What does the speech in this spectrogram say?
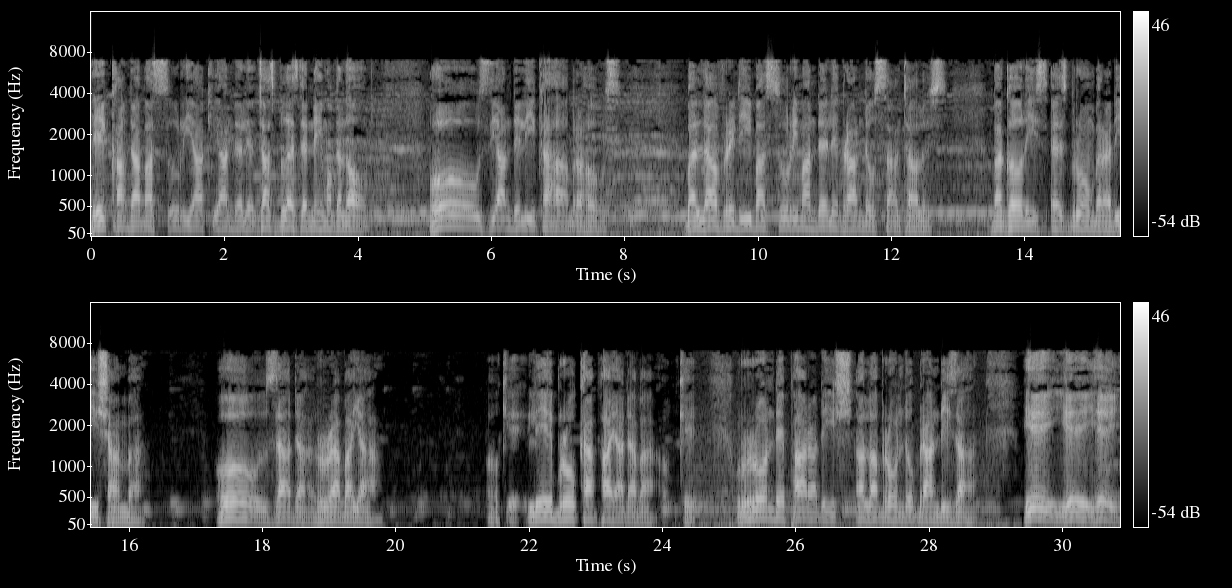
Lekada basuria kiandele. Just bless the name of the Lord. Oh, ziandeli kahabrahos. Balavredi basuri mandele brando santalis. Bagolis es brombaradi shamba. Oh, Zada Rabaya. Okay. Lebro kapaya daba. Okay. Ronde paradish alabrondo brandiza. Hey, hey, hey.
